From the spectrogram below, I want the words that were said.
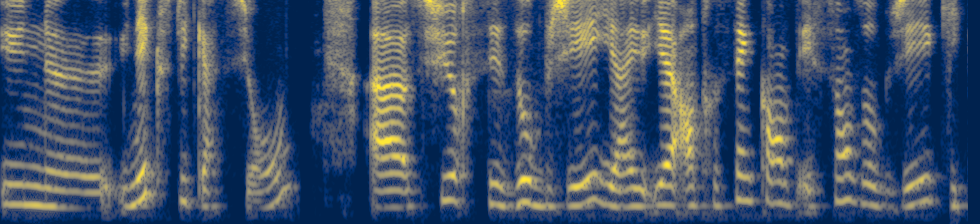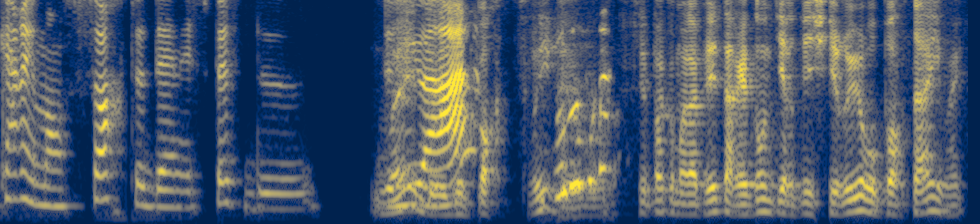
une, euh, une explication euh, sur ces objets. Il y, a, il y a entre 50 et 100 objets qui carrément sortent d'un espèce de, de Ouais, de- de nuage porte- oui, de- je sais pas comment l'appeler, tu as raison de dire déchirure au portail. Ouais.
